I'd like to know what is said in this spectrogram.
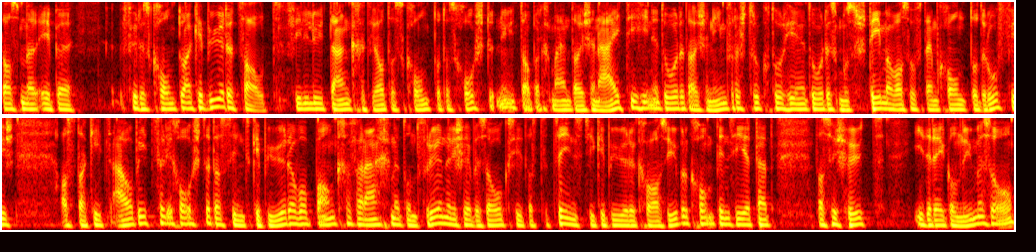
dass man eben für das Konto auch Gebühren zahlt. Viele Leute denken, ja, das Konto das kostet nichts, aber ich meine, da ist eine IT hindurch, da ist eine Infrastruktur hindurch, es muss stimmen, was auf dem Konto drauf ist. Also da gibt es auch ein bisschen Kosten, das sind die Gebühren, die die Banken verrechnen und früher war es eben so, gewesen, dass der Zins die Gebühren quasi überkompensiert hat. Das ist heute in der Regel nicht mehr so.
